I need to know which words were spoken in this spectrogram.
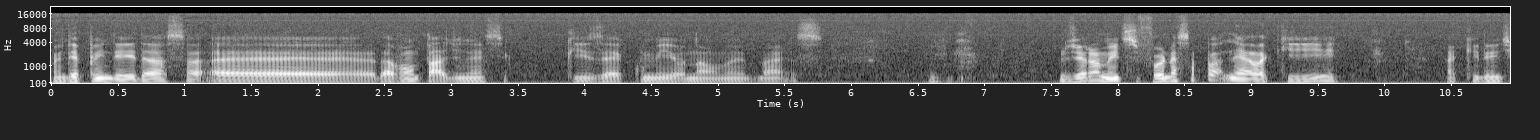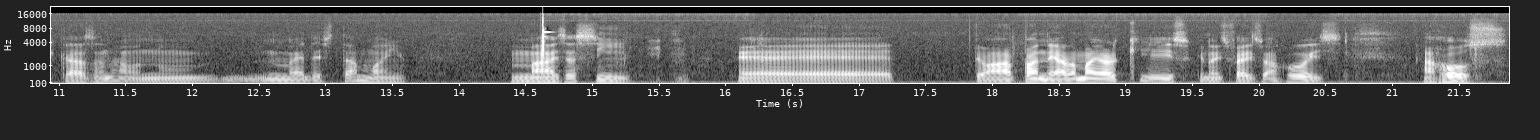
vai depender dessa, é, da vontade, né? Se quiser comer ou não, né? Mas geralmente, se for nessa panela aqui, aqui dentro de casa, não, não, não é desse tamanho. Mas assim, é, tem uma panela maior que isso, que nós faz arroz, arroz.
